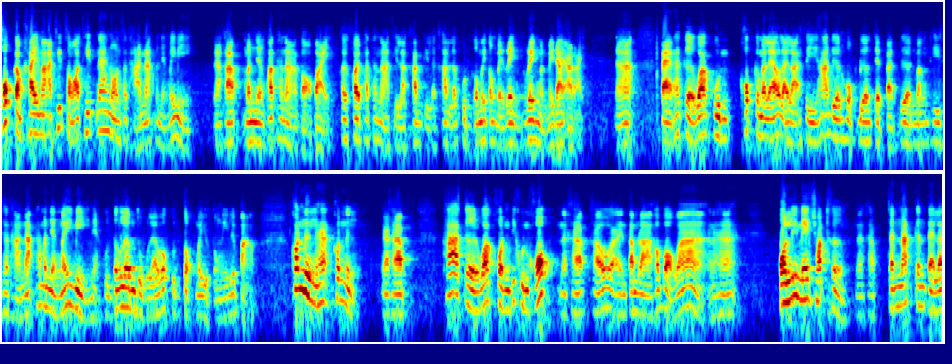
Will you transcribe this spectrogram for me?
คบกับใครมาอาทิตย์สองอาทิตย์แน่นอนสถานะมันยังไม่มีนะครับ มันยังพัฒนาต่อไป ค่อยๆ พัฒนาทีละขั้นทีละขั้น แล้วคุณก็ไม่ต้องไปเร่ง เร่งมันไม่ได้อะไรนะฮะแต่ถ้าเกิดว่าคุณคบกันมาแล้วหลายๆสี่ห้าเดือนหกเดือนเจ็ดแปดเดือน บางทีสถานะ ถ้ามันยังไม่มีเนี่ยคุณต้องเริ่มดูแล้วว่าคุณตกมาอยู่ตรงนี้หรือเปล่า ข้อหนึ่งฮะข้อหนึ่งนะครับถ้าเกิดว่าคนที่คุณคบนะครับเขาตำราเขาบอกว่านะฮะ only make short term นะครับ จะนัดกันแต่ละ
